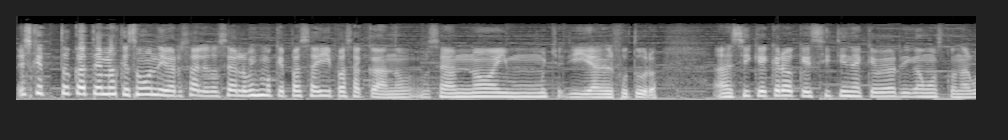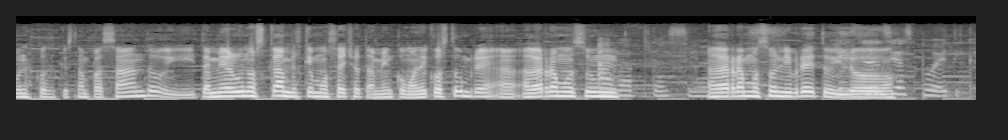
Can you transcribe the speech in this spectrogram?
es que toca temas que son universales o sea lo mismo que pasa ahí pasa acá no o sea no hay mucho y en el futuro así que creo que sí tiene que ver digamos con algunas cosas que están pasando y también algunos cambios que hemos hecho también como de costumbre agarramos un agarramos un libreto y lo poéticas.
